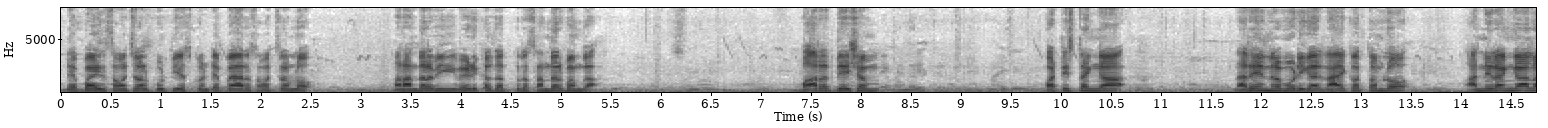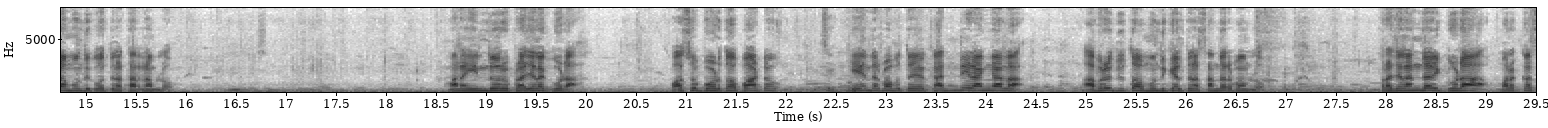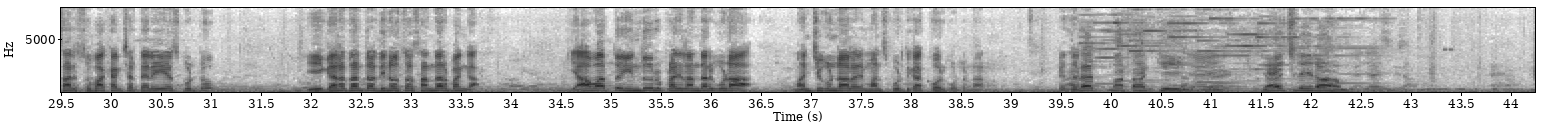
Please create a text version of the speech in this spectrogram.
డెబ్బై ఐదు సంవత్సరాలు పూర్తి చేసుకుని డెబ్బై ఆరు సంవత్సరంలో మనందరం ఈ వేడుకలు జరుపుకున్న సందర్భంగా భారతదేశం పటిష్టంగా నరేంద్ర మోడీ గారి నాయకత్వంలో అన్ని రంగాల్లో ముందుకు పోతున్న తరుణంలో మన ఇందూరు ప్రజలకు కూడా పసుపోడుతో పాటు కేంద్ర ప్రభుత్వం యొక్క అన్ని రంగాల అభివృద్ధితో ముందుకెళ్తున్న సందర్భంలో ప్రజలందరికీ కూడా మరొక్కసారి శుభాకాంక్షలు తెలియజేసుకుంటూ ఈ గణతంత్ర దినోత్సవం సందర్భంగా యావత్తు ఇందూరు ప్రజలందరూ కూడా మంచిగా ఉండాలని మనస్ఫూర్తిగా కోరుకుంటున్నాను. జై శ్రీరామ్.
